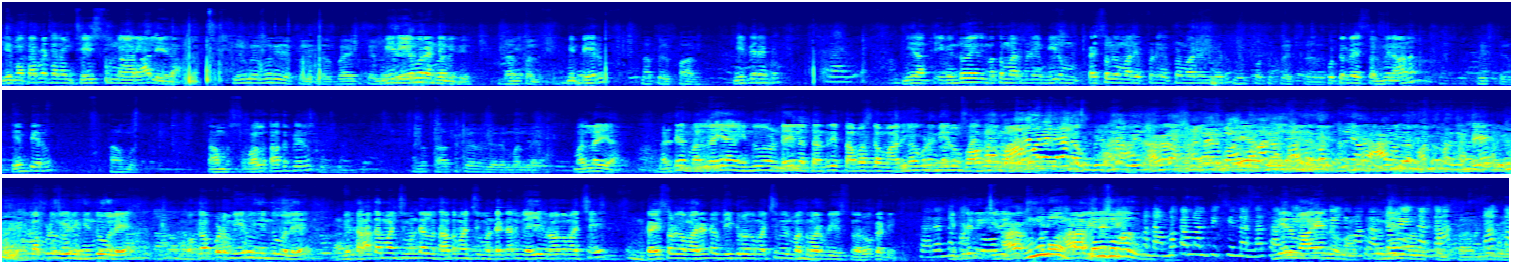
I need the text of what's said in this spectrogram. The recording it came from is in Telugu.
ఈ మత ప్రచారం చేస్తున్నారా లేదా? మీరు దంపల్లి మీ పేరు? నా పేరు పాల్. మీ మీరు అంత ఎన్ని రోజులు మతం మార్పిడి? మీరు క్రైస్తవులుగా మారి ఎప్పుడు ఎప్పుడు మారండి మీరు? మేము పొట్టు క్రైస్తవులు క్రైస్తవులు మీ నాన్న? ఏం పేరు? థామస్. థామస్. వాళ్ళ తాత పేరు? మల్లయ్య. మల్లయ్య. అంటే మల్లయ్య హిందూ ఉండే ఇలా తండ్రి థామస్గా మారి మీరు అంటే ఒకప్పుడు మీరు హిందువులే ఒకప్పుడు మీరు హిందువులే మీ తాత మంచిగా ఉంటే వాళ్ళ తాత మంచిగా ఉంటే కానీ మీ అయ్యకి రోగం వచ్చి క్రైస్తవుడుగా మారంటే మీకు రోగం వచ్చి మీరు మత మార్పిడి చేస్తున్నారు ఒకటి. ఇప్పుడు మీరు మాయండి. మాకు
